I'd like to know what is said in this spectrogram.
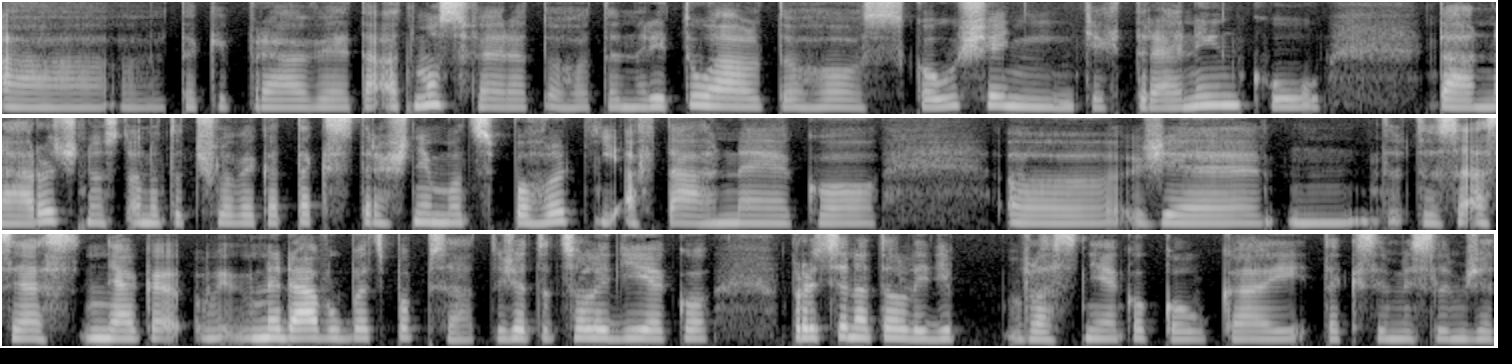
A e, taky právě ta atmosféra toho, ten rituál toho zkoušení, těch tréninků, ta náročnost, ono to člověka tak strašně moc pohltí a vtáhne jako Uh, že mm, to, to se asi nějak nedá vůbec popsat. Že to, co lidi jako, proč se na to lidi vlastně jako koukají, tak si myslím, že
